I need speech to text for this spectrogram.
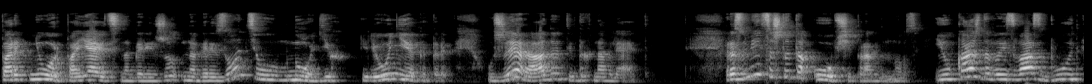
партнер появится на горизонте у многих или у некоторых уже радует и вдохновляет. Разумеется что это общий прогноз и у каждого из вас будет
